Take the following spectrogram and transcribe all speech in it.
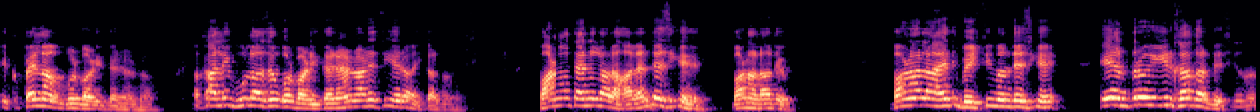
ਇੱਕ ਪਹਿਲਾਂ ਗੁਰਬਾਣੀ ਤੇ ਰਹਿਣ ਵਾਲਾ। ਅਕਾਲੀ ਫੂਲਾ ਸਿੰਘ ਗੁਰਬਾਣੀ ਤੇ ਰਹਿਣ ਵਾਲੇ ਸੀ, ਇਹ ਰਾਜ ਕਰਨ ਵਾਲੇ ਸੀ। ਬਾਣਾ ਤਾਂ ਇਹਨਾਂ ਦਾ ਲਾ ਲੈਂਦੇ ਇਹ ਬਾਣਾ ਲਾ ਦਿਓ। ਬਾਣਾ ਲਾਹੇ ਦੀ ਬੇਇੱਜ਼ਤੀ ਮੰਨਦੇ ਸੀਗੇ। ਇਹ ਅੰਦਰੋਂ ਈਰਖਾ ਕਰਦੇ ਸੀ ਉਹਨਾਂ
